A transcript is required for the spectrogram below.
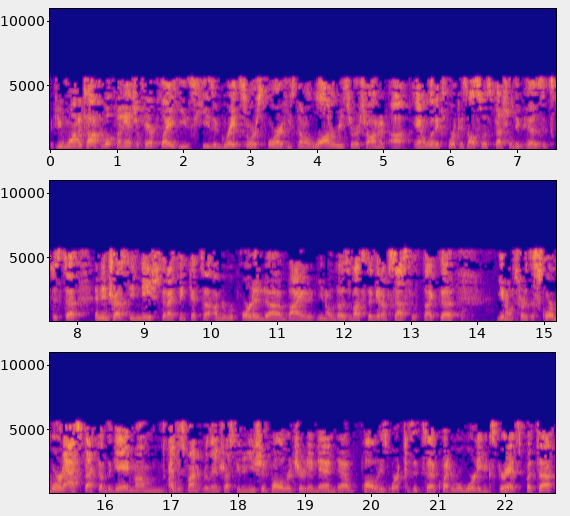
if you want to talk about financial fair play, he's he's a great source for it. He's done a lot of research on it. Uh, analytics work is also a specialty of his. It's just a, an interesting niche that I think gets uh, underreported uh, by you know those of us that get obsessed with like the you know, sort of the scoreboard aspect of the game. Um, I just find it really interesting, and you should follow Richard and and uh, follow his work because it's uh, quite a rewarding experience. But uh,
